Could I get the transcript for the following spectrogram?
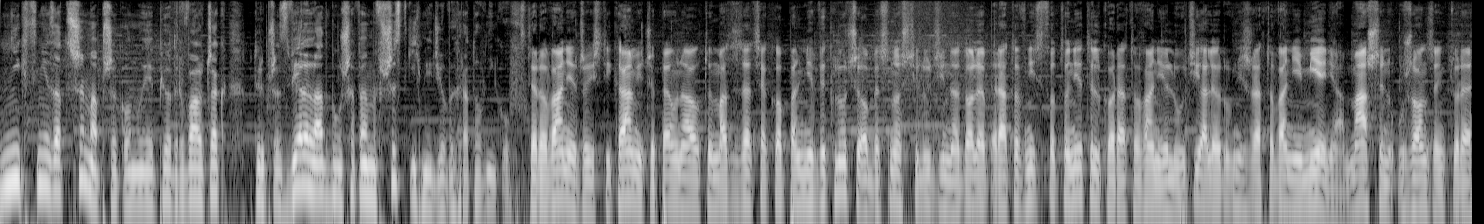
nikt nie zatrzyma, przekonuje Piotr Walczak, który przez wiele lat był szefem wszystkich miedziowych ratowników. Sterowanie joystickami czy pełna automatyzacja kopalń nie wykluczy obecności ludzi na dole. Ratownictwo to nie tylko ratowanie ludzi, ale również ratowanie mienia, maszyn, urządzeń, które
